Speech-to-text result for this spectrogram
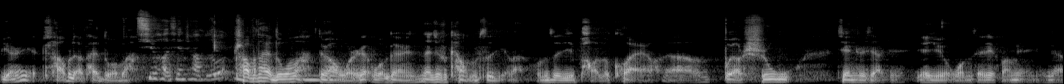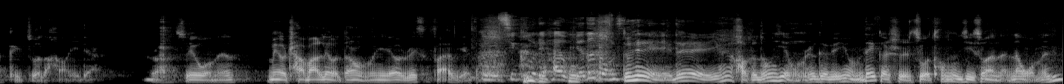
别人也差不了太多吧，起跑线差不多，差不太多嘛，对吧？我认我个人，那就是看我们自己了，我们自己跑得快啊，不要失误，坚持下去，也许我们在这方面应该可以做得好一点，是吧？所以我们。没有叉八六，当然我们也有 Risk Five 也。武器库里还有别的东西。对对，因为好多东西我们是个别用，那个是做通用计算的。那我们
